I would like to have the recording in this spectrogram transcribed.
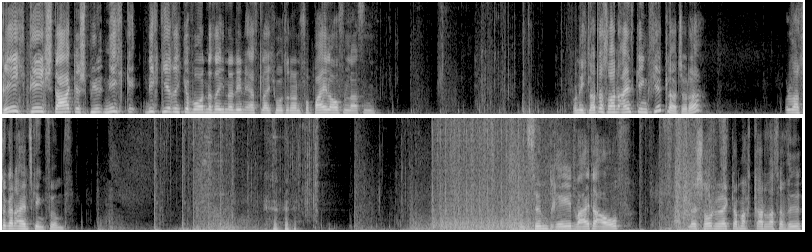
Richtig stark gespielt. Nicht, nicht gierig geworden, dass er ihn dann den erst gleich holt, sondern vorbeilaufen lassen. Und ich glaube, das war ein 1 gegen 4 Klatsch, oder? Oder war es sogar ein 1 gegen 5? Und Sim dreht weiter auf. Und der Show Director macht gerade, was er will.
